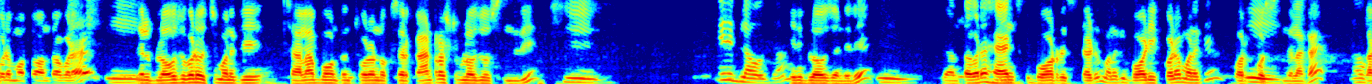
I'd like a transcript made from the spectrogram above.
కూడా మొత్తం అంతా కూడా. బ్లౌజ్ కూడా వచ్చి మనకి చాలా బాగుంటుంది. చూడండి ఒకసారి కాంట్రాస్ట్ బ్లౌజ్ వస్తుంది ఇది. బ్లౌజ్ ఇది బ్లౌజ్ అండి ఇది. ఇదంతా కూడా హ్యాండ్స్కి బార్డర్ ఇస్తాడు. మనకి బాడీకి కూడా మనకి వర్క్ Hmm. వస్తుంది ఇలాగా. ఇలా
